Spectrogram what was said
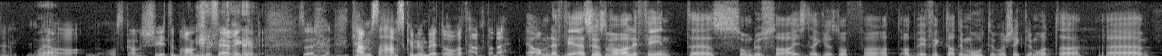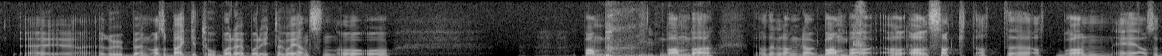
ja. og, og, skal skyte Brann til seriegull. Så hvem som helst kunne jo blitt overtent av det. Ja, men det, jeg syns det var veldig fint, uh, som du sa i sted, Kristoffer, at, at, vi fikk tatt imot det på en skikkelig måte. Uh, Ruben Altså begge to, både, både Yttergård Jensen og, og Bamba, Bamba Det har vært en lang dag. Bamba har, har sagt at, uh, at Brann er Altså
